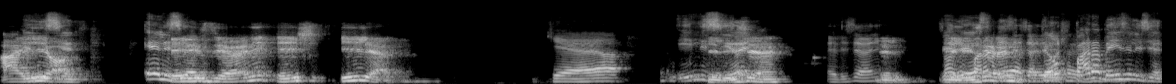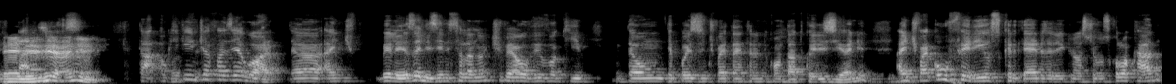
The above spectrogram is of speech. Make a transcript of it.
Aí, ó. Elisiane. Elisiane, ex-ilha. Que é Elisiane. Elisiane. Elisiane. Parabéns, então, parabéns, Elisiane. Elisiane. Tá, o que, que, a gente vai fazer agora? Uh, a gente, beleza, Elisiane, se ela não estiver ao vivo aqui, então depois a gente vai estar entrando em contato com a Elisiane. A gente vai conferir os critérios ali que nós tínhamos colocado.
